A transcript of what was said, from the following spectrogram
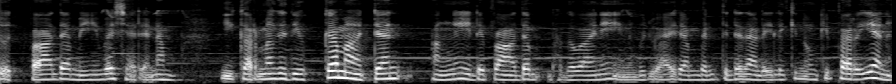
ത്വത്പാദമേവ ശരണം. ഈ കർമ്മഗതിയൊക്കെ മാറ്റാൻ അങ്ങയുടെ പാദം ഭഗവാനെ എന്ന് ഗുരുവായൂർ അമ്പലത്തിന്റെ നടയിലേക്ക് നോക്കി പറയാണ്.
